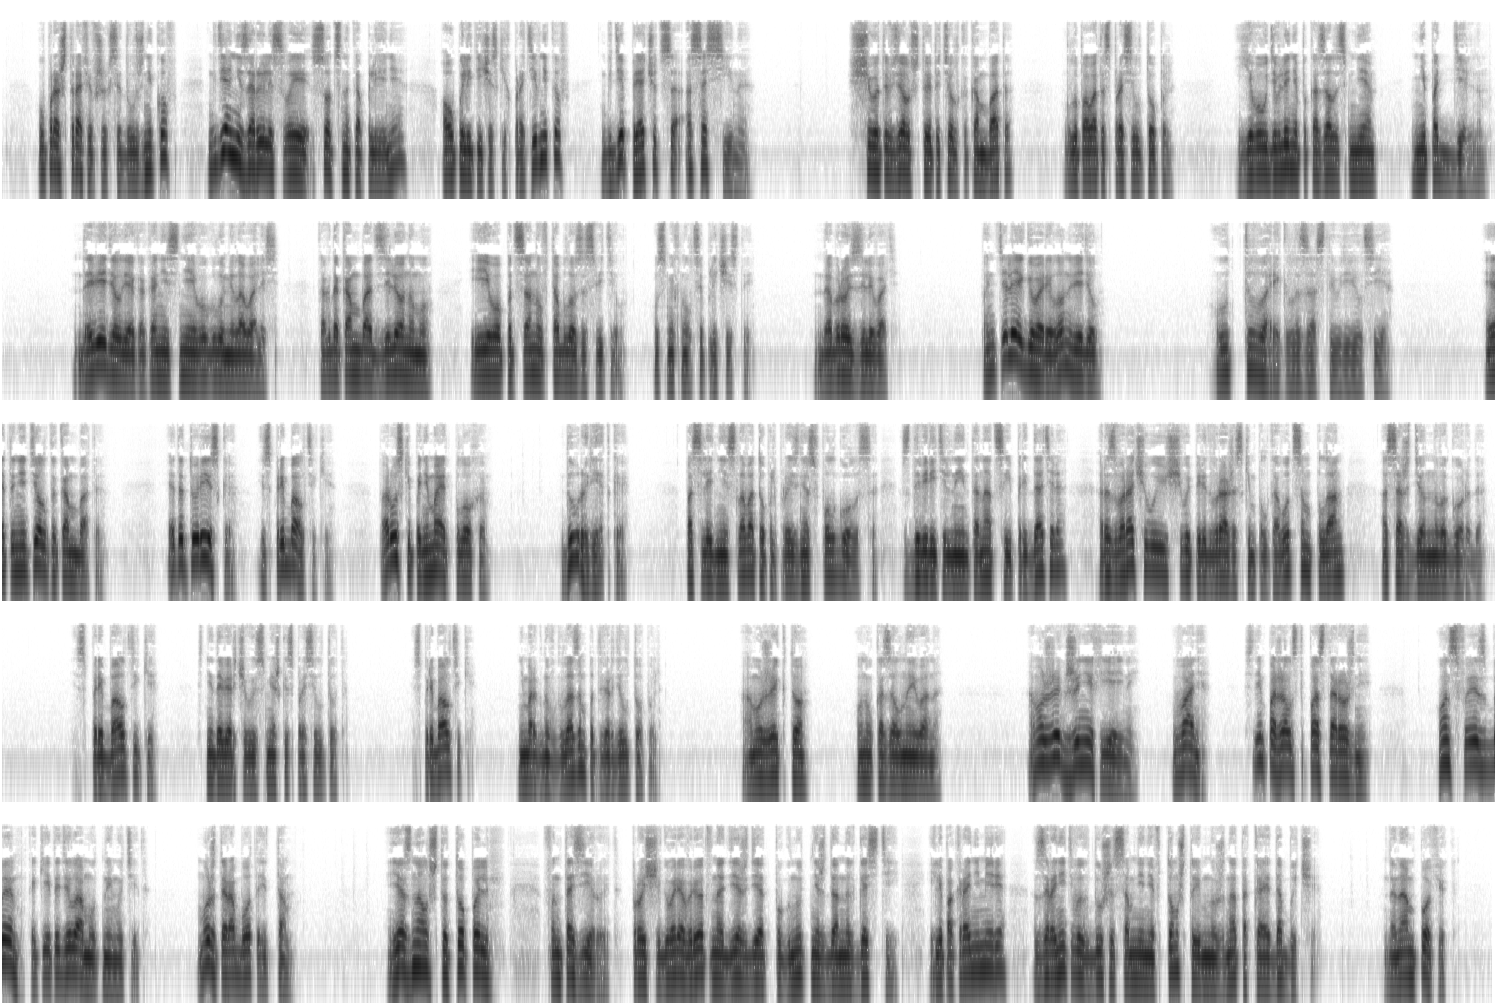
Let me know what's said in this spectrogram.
у проштрафившихся должников, где они зарыли свои соцнакопления, а у политических противников, где прячутся ассасины. — С чего ты взял, что это телка комбата? — глуповато спросил Тополь. Его удивление показалось мне неподдельным. Да видел я, как они с ней в углу миловались, когда комбат зеленому и его пацану в табло засветил, — усмехнулся плечистый. Да брось заливать. Пантелей говорил, он видел. У твари глазастый, — удивился я. Это не телка комбата. Это туристка из Прибалтики. По-русски понимает плохо. Дура редкая. Последние слова Тополь произнес в полголоса, с доверительной интонацией предателя, разворачивающего перед вражеским полководцем план осажденного города. «Из Прибалтики?» — с недоверчивой усмешкой спросил тот. «Из Прибалтики?» — не моргнув глазом, подтвердил Тополь. «А мужик кто?» — он указал на Ивана. «А мужик — жених ейный. Ваня. С ним, пожалуйста, поосторожней. Он с ФСБ какие-то дела мутные мутит. Может, и работает там. Я знал, что Тополь фантазирует, проще говоря, врет в надежде отпугнуть нежданных гостей, или, по крайней мере, заронить в их души сомнение в том, что им нужна такая добыча. Да нам пофиг,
